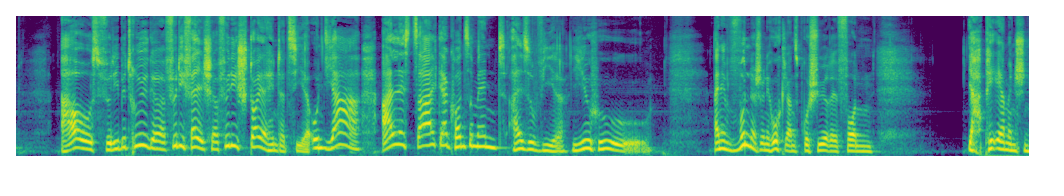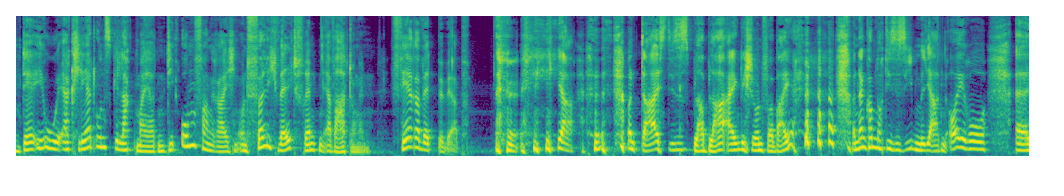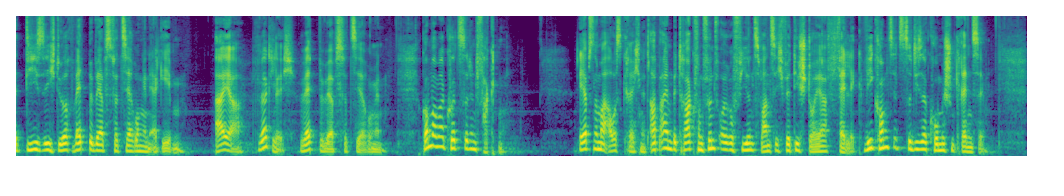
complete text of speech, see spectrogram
aus für die Betrüger, für die Fälscher, für die Steuerhinterzieher. Und ja, alles zahlt der Konsument, also wir. Juhu. Eine wunderschöne Hochglanzbroschüre von ja, PR-Menschen der EU erklärt uns Gelackmeierten die umfangreichen und völlig weltfremden Erwartungen. Fairer Wettbewerb. ja, und da ist dieses Blabla eigentlich schon vorbei. Und dann kommen noch diese 7 Milliarden Euro, äh, die sich durch Wettbewerbsverzerrungen ergeben. Ah ja, wirklich, Wettbewerbsverzerrungen. Kommen wir mal kurz zu den Fakten. Ich habe es nochmal ausgerechnet. Ab einem Betrag von 5,24 Euro wird die Steuer fällig. Wie kommt es jetzt zu dieser komischen Grenze?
